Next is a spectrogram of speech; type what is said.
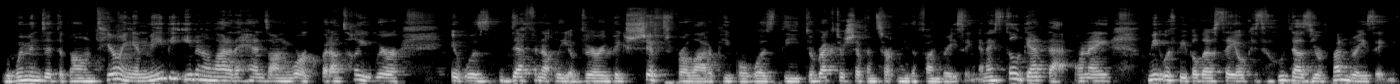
the women did the volunteering and maybe even a lot of the hands on work. But I'll tell you where it was definitely a very big shift for a lot of people was the directorship and certainly the fundraising. And I still get that. When I meet with people, they'll say, okay, so who does your fundraising?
